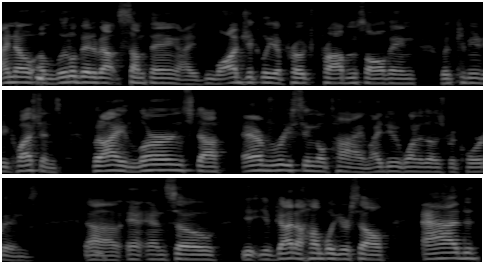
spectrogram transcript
I know a little bit about something. I logically approach problem solving with community questions, but I learn stuff every single time I do one of those recordings. Uh, and, and, so you, you've got to humble yourself, add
